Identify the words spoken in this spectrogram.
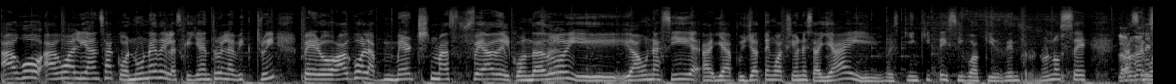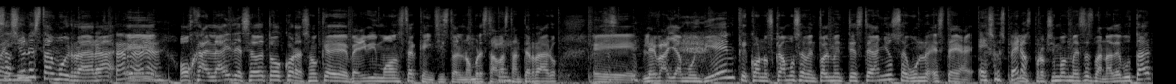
Hago, hago alianza con una de las que ya entro en la Big Tree, pero hago la merch más fea del condado y, aún así, ya, pues ya tengo acciones allá y pues quien quita y sigo aquí dentro, ¿no? No sé. La, organización está muy rara. Eh, ojalá y deseo de todo corazón que Baby Monster, que insisto, el nombre está bastante raro, eh, le vaya muy bien que conozcamos eventualmente este año, según este Eso espero. los próximos meses van a debutar.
